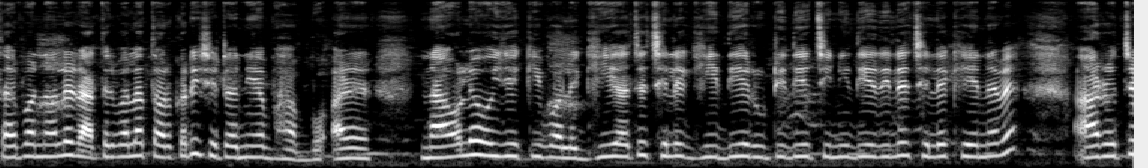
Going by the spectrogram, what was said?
তারপর নাহলে রাতের বেলা তরকারি সেটা নিয়ে ভাববো। আর না হলে ওই যে কি বলে, ঘি আছে, ছেলে ঘি দিয়ে, রুটি দিয়ে, চিনি দিয়ে দিলে ছেলে খেয়ে নেবে, আর হচ্ছে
